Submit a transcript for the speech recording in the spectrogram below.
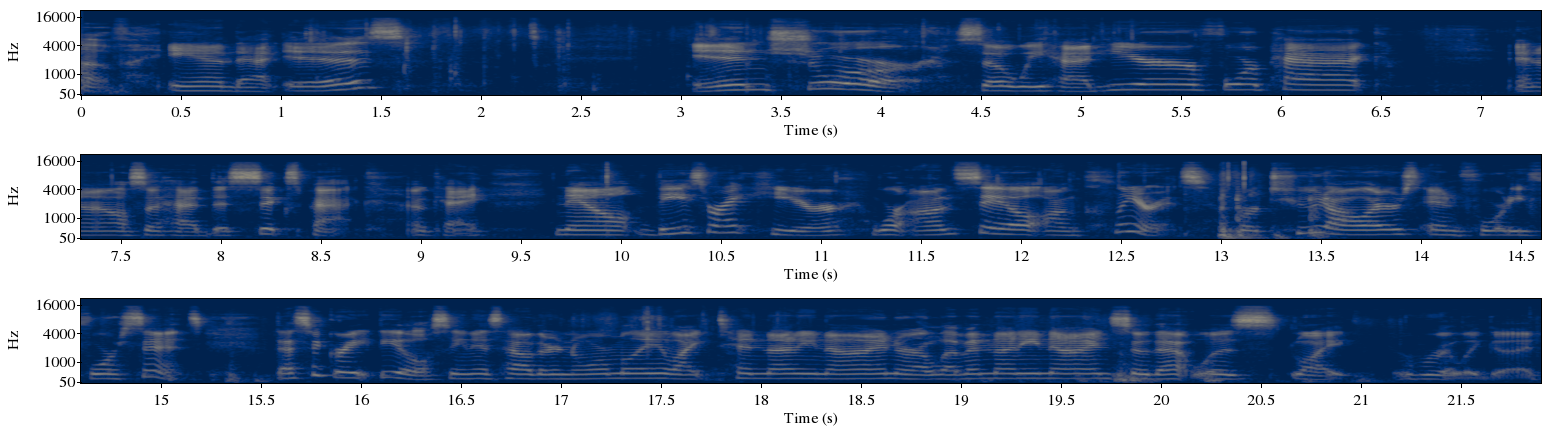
love, and that is Ensure. So we had here four pack, and I also had this six pack. Okay, now these right here were on sale on clearance for $2.44. That's a great deal, seeing as how they're normally like $10.99 or $11.99, so that was like really good.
